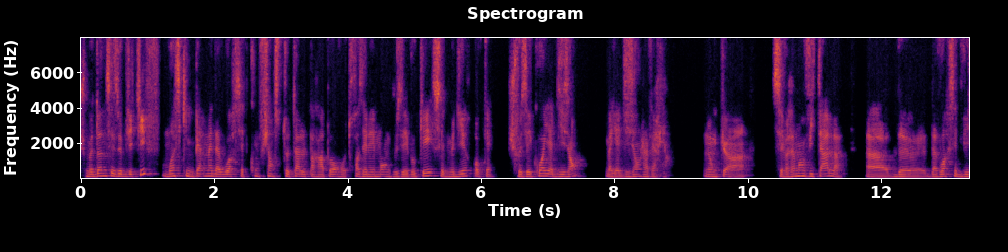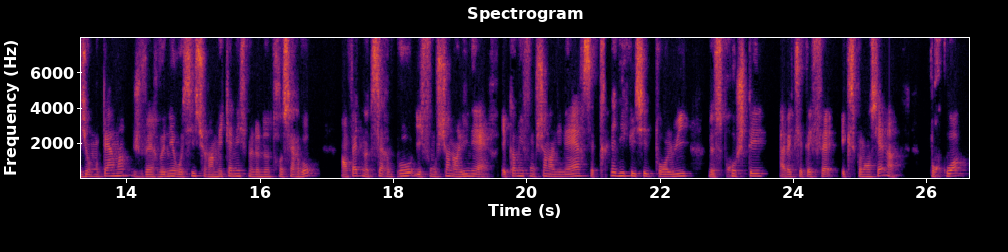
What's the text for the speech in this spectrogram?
je me donne ces objectifs, moi ce qui me permet d'avoir cette confiance totale par rapport aux trois éléments que vous évoquez, c'est de me dire OK, je faisais quoi il y a dix ans? Bah il y a dix ans, j'avais rien. Donc euh, c'est vraiment vital euh, d'avoir cette vision long terme. Je vais revenir aussi sur un mécanisme de notre cerveau. En fait, notre cerveau, il fonctionne en linéaire. Et comme il fonctionne en linéaire, c'est très difficile pour lui de se projeter avec cet effet exponentiel. Pourquoi?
